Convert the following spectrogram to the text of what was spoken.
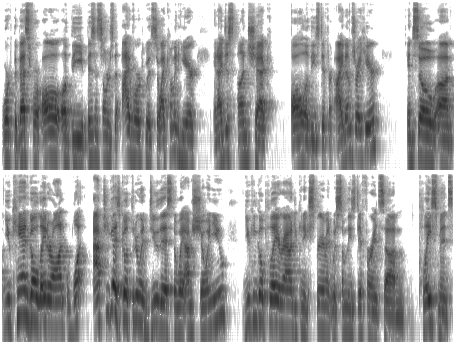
worked the best for all of the business owners that I've worked with. So I come in here and I just uncheck all of these different items right here. And so um, you can go later on. What after you guys go through and do this the way I'm showing you you can go play around you can experiment with some of these different um, placements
